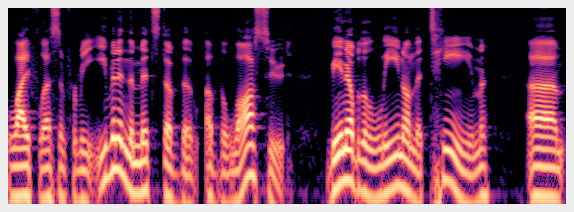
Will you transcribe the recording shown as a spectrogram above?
life lesson for me. Even in the midst of the of the lawsuit, being able to lean on the team um,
